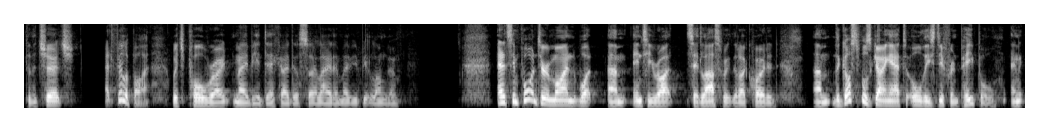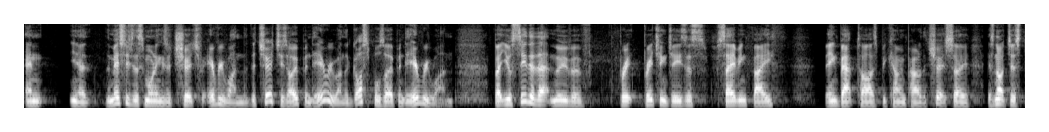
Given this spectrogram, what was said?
to the church at Philippi, which Paul wrote maybe a decade or so later, maybe a bit longer. And it's important to remind what um, N.T. Wright said last week that I quoted. Um, the gospel's going out to all these different people, and, and you know the message this morning is a church for everyone. The church is open to everyone. The gospel's open to everyone. But you'll see that that move of pre- preaching Jesus, saving faith, being baptized, becoming part of the church. So it's not just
